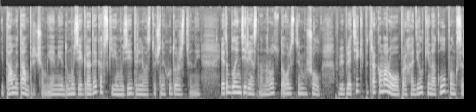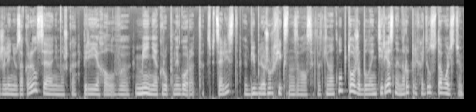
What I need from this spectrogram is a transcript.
и там, и там причем, я имею в виду музей Градековский и музей Дальневосточный художественный. И это было интересно, народ с удовольствием шел. В библиотеке Петра Комарова проходил киноклуб, он, к сожалению, закрылся, немножко переехал в менее крупный город. Специалист, Библиожурфикс назывался этот киноклуб, тоже было интересно, и народ приходил с удовольствием.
